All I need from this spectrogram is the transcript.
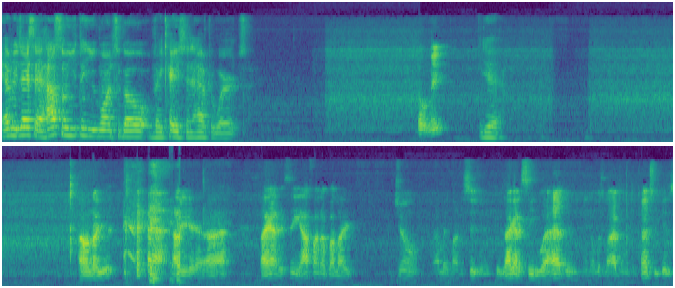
Ebony J said, "How soon you think you're going to go vacation afterwards?" Oh, me? Yeah. I don't know yet. oh yeah, uh, I got to see. I'll find out by like June. I'll make my decision because I got to see what happened. You know, what's gonna happen with the country because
